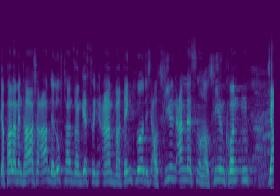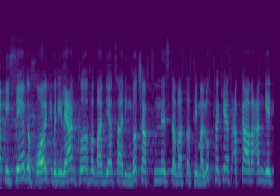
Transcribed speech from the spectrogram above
Der Parlamentarische Abend der Lufthansa am gestrigen Abend war denkwürdig aus vielen Anlässen und aus vielen Gründen. Ich habe mich sehr gefreut über die Lernkurve beim derzeitigen Wirtschaftsminister, was das Thema Luftverkehrsabgabe angeht.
